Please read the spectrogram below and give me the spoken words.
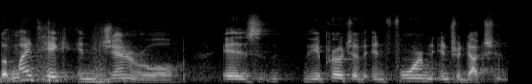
but my take in general is the approach of informed introduction.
